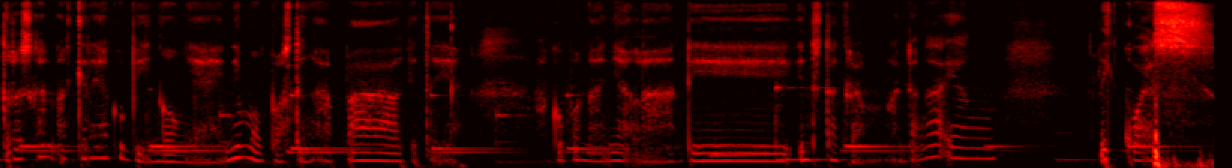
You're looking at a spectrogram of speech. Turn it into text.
Terus kan akhirnya aku bingung ya ini mau posting apa gitu ya aku pun nanya lah di Instagram ada nggak yang request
